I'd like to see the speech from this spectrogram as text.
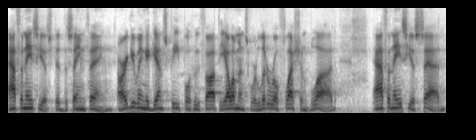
Athanasius did the same thing, arguing against people who thought the elements were literal flesh and blood. Athanasius said,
